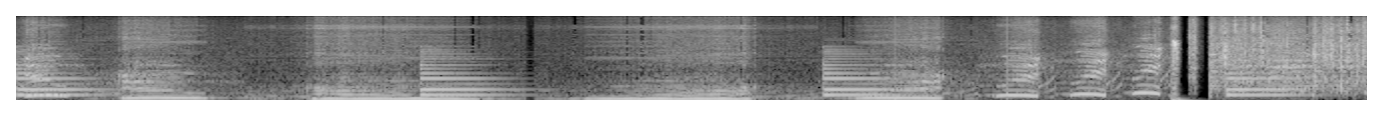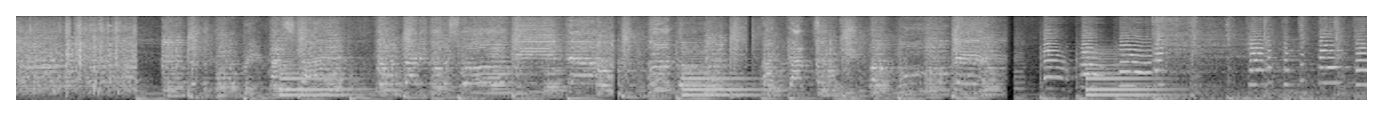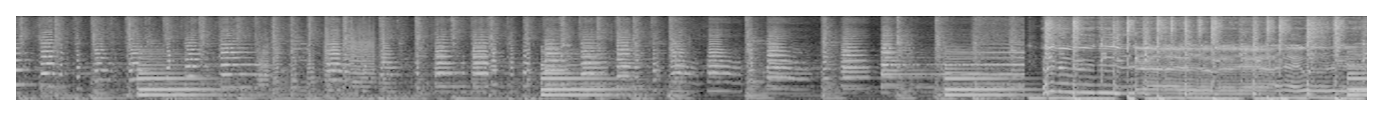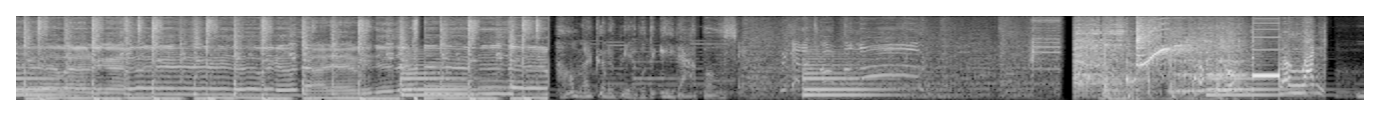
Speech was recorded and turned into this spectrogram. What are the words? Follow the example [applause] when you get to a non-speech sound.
Nothing How am gonna be able to eat apples? We gotta drop the load!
